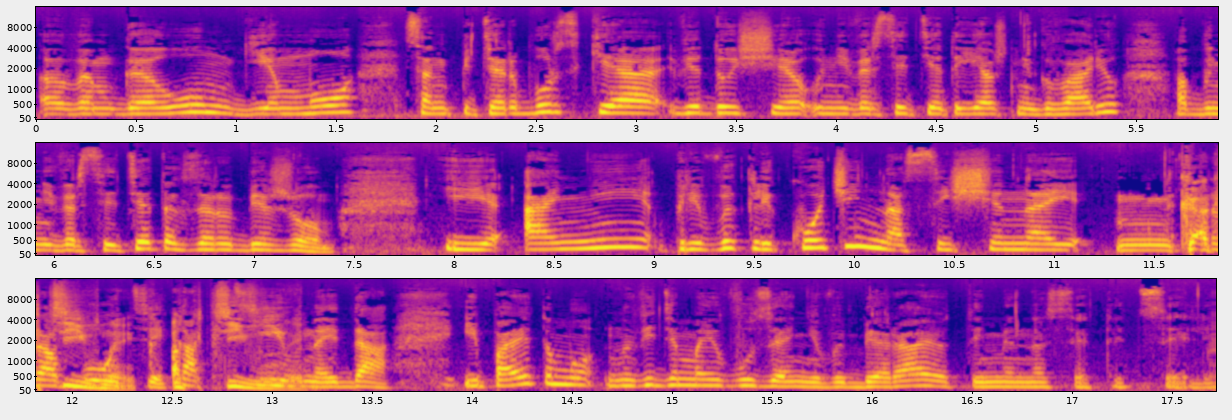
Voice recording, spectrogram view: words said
в МГУ, МГИМО, Санкт-Петербургские ведущие университеты, я уж не говорю об университетах за рубежом. И они привыкли к очень насыщенной к активной, работе, к активной. активной, да. И поэтому, ну, видимо, и вузы они выбирают именно с этой целью.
